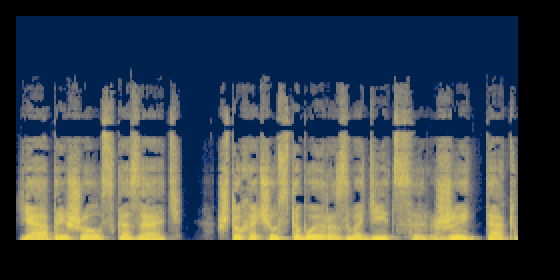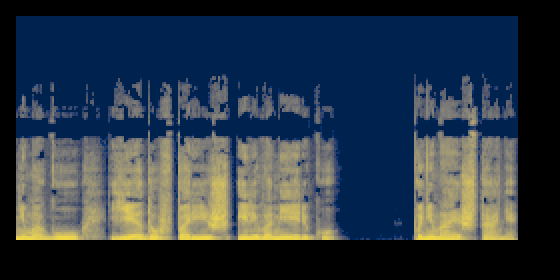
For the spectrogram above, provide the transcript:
Я пришел сказать, что хочу с тобой разводиться, жить так не могу, еду в Париж или в Америку. Понимаешь, Таня,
